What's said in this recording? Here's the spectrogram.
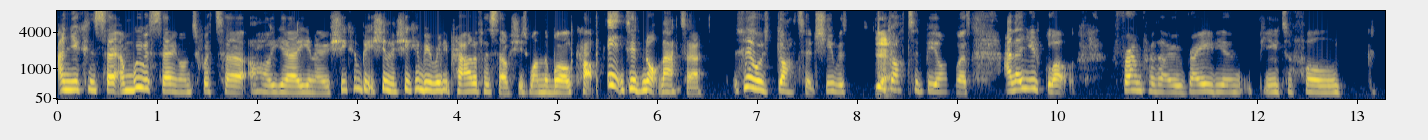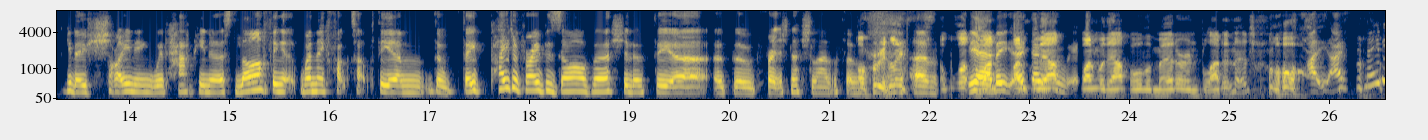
and you can say, and we were saying on Twitter, oh yeah, you know, she can be, you know, she can be really proud of herself. She's won the World Cup. It did not matter. She was gutted. She was Yeah. gutted beyond words. And then you've got Ferrand Prévot, radiant, beautiful, you know, shining with happiness, laughing at when they fucked up the um the they played a very bizarre version of the uh of the French national anthem. oh really? Um, one, yeah, one, they- one without one without all the murder and blood in it. Or I, I maybe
